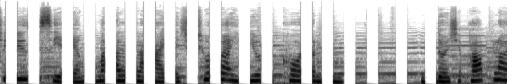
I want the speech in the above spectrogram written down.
ชื่อเสียงมาหลายชั่วอายุคน โดยเฉพาะพลอย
